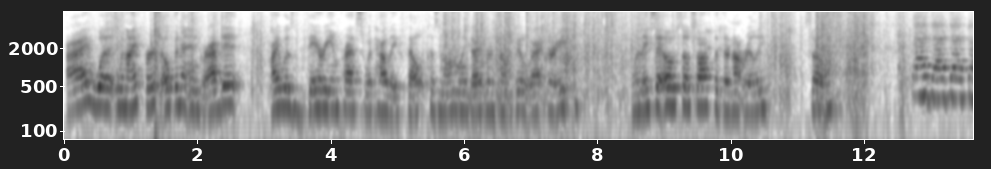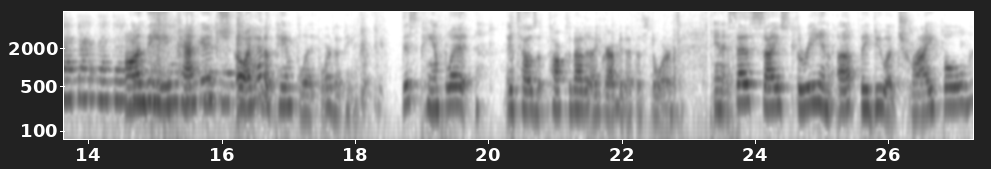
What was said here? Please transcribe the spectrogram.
I would, when I first opened it and grabbed it, I was very impressed with how they felt because normally diapers don't feel that great. When they say, oh, so soft, but they're not really. So, on the package, oh, I had a pamphlet. Where's a pamphlet? This pamphlet, it tells, talks about it. I grabbed it at the store. And it says size 3 and up, they do a trifold.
